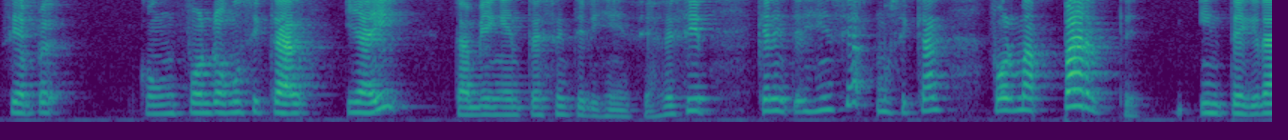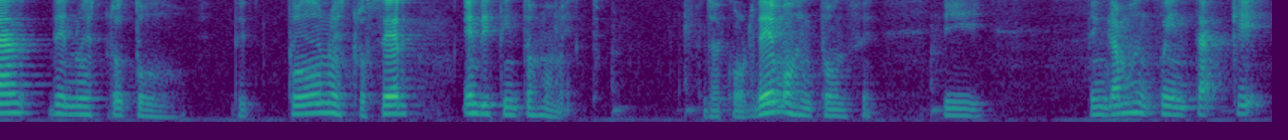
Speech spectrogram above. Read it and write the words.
siempre con un fondo musical y ahí también entra esa inteligencia. Es decir, que la inteligencia musical forma parte integral de nuestro todo, de todo nuestro ser en distintos momentos. Recordemos entonces y tengamos en cuenta que,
